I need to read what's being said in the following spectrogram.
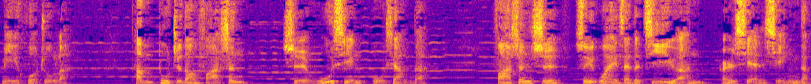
迷惑住了，他们不知道法身是无形无相的，法身是随外在的机缘而显形的。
